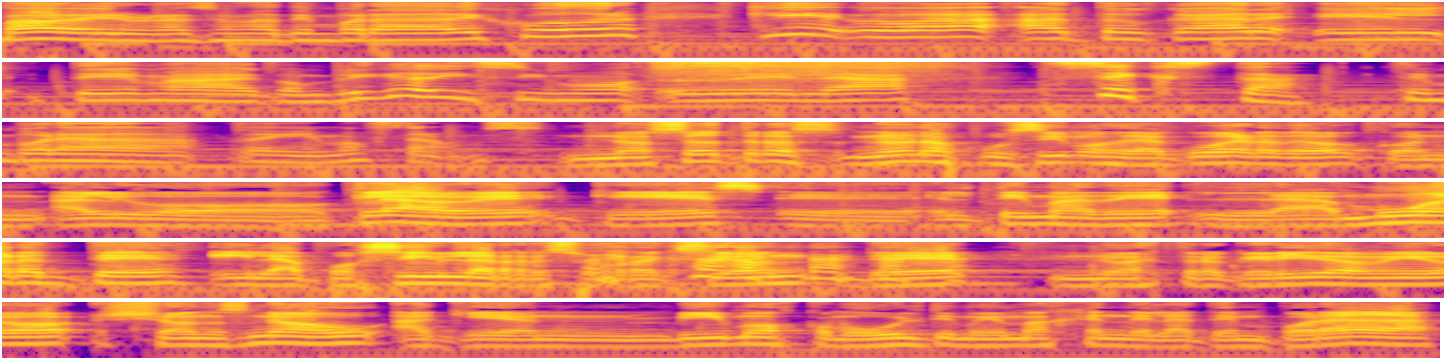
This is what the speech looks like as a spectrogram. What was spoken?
va a haber una segunda temporada de Hodor que va a tocar el tema complicadísimo de la sexta temporada de Game of Thrones. Nosotros no nos pusimos de acuerdo con algo clave, que es eh, el tema de la muerte y la posible resurrección de nuestro querido amigo Jon Snow, a quien vimos como última imagen de la temporada.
